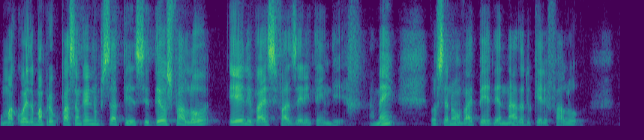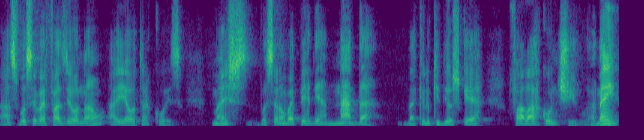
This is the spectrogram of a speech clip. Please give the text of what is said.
uma coisa, uma preocupação que a gente não precisa ter. Se Deus falou, ele vai se fazer entender. Amém? Você não vai perder nada do que ele falou. Ah, se você vai fazer ou não, aí é outra coisa. Mas você não vai perder nada daquilo que Deus quer falar contigo. Amém?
